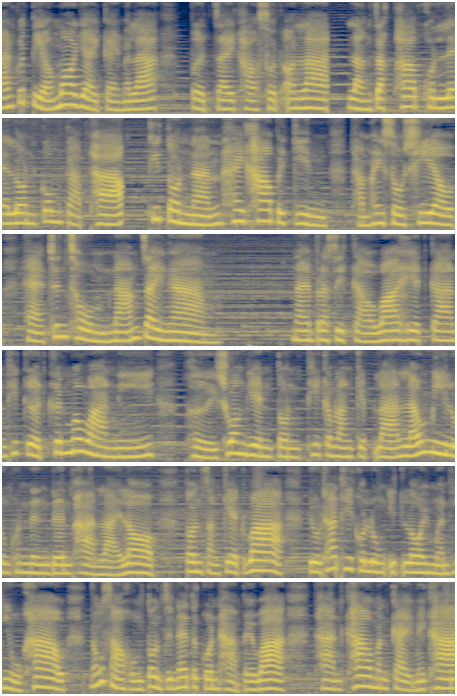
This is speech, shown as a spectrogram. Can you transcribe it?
ร้านก๋วยเตี๋ยวหม้อใหญ่ไก่มะละ เปิดใจข่าวสดออนไลน์ หลังจากภาพคนเล่ร่อนก้มกราบเท้าที่ตนนั้นให้ข้าวไปกินทำให้โซเชียลแห่ชื่นชมน้ำใจงาม นายประสิทธิ์กล่าวว่าเหตุการณ์ที่เกิดขึ้นเมื่อวานนี้ เผยช่วงเย็นตนที่กำลังเก็บร้านแล้วมีลุงคนหนึ่งเดินผ่านหลายรอบ ตนสังเกตว่าดูท่าทีคนลุงอิดโรยเหมือนหิวข้าว น้องสาวของตนจึงได้ตะโกนถามไปว่า ทานข้าวมันไก่ไหมคะ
